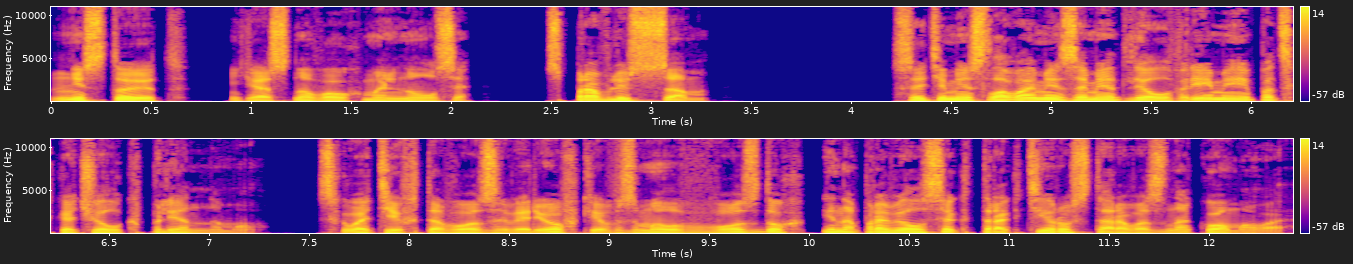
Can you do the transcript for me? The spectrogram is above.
«Не стоит», — я снова ухмыльнулся. «Справлюсь сам». С этими словами замедлил время и подскочил к пленному. Схватив того за веревки, взмыл в воздух и направился к трактиру старого знакомого.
